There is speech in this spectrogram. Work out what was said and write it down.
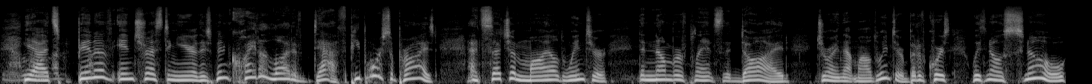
yeah. Yeah, it's been an interesting year. There's been quite a lot of death. People were surprised at such a mild winter, the number of plants that died during that mild winter. But of course, with no snow,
